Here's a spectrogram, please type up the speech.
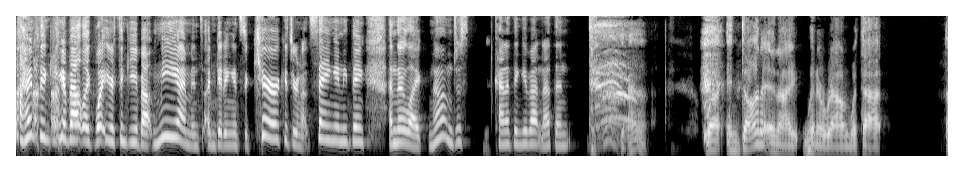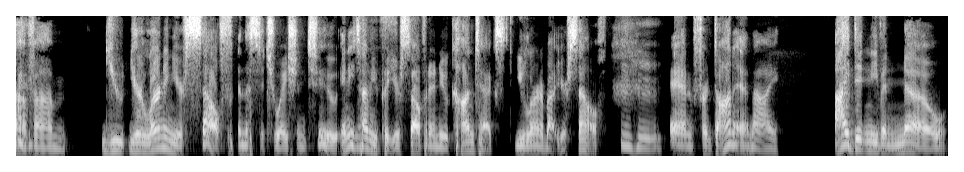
I'm thinking about like what you're thinking about me. I'm in, I'm getting insecure because you're not saying anything, and they're like, no, I'm just kind of thinking about nothing. yeah. Well, and Donna and I went around with that of um, you you're learning yourself in the situation too. Anytime yes. you put yourself in a new context, you learn about yourself. Mm-hmm. And for Donna and I, I didn't even know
